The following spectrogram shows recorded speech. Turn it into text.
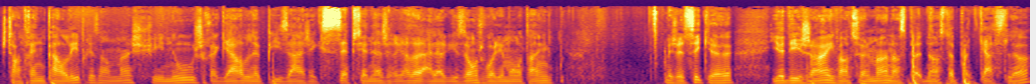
Je suis en train de parler présentement, chez nous, je regarde le paysage exceptionnel, je regarde à l'horizon, je vois les montagnes. Mais je sais qu'il y a des gens éventuellement dans ce, dans ce podcast-là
